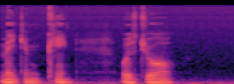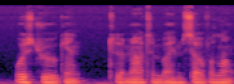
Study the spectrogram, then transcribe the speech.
make him king, withdrew withdrew again to the mountain by himself alone.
